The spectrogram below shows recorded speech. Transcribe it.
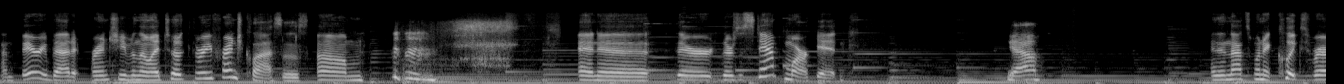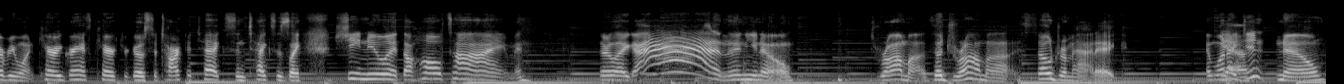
I'm very bad at French, even though I took three French classes. Um, and uh, there, there's a stamp market, Yeah. And then that's when it clicks for everyone. Cary Grant's character goes to talk to Tex, and Tex is like, "She knew it the whole time," and they're like, "Ah!" And then you know, drama, the drama, is so dramatic. And what Yeah. I didn't know,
